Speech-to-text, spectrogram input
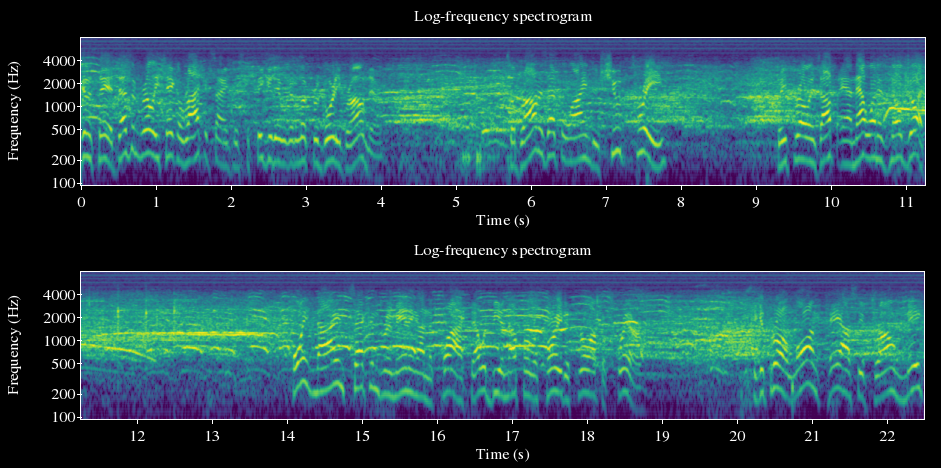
Going to say, it doesn't really take a rocket scientist to figure they were going to look for Gordy Brown there. So Brown is at the line to shoot three. Free throw is up, and that one is no good. 0.9 seconds remaining on the clock. That would be enough for Rocori to throw up a prayer. He could throw a long pass if Brown makes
